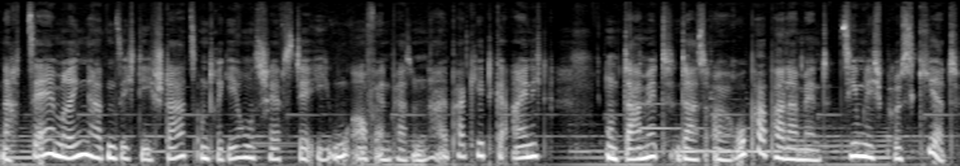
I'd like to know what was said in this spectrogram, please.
Nach zähem Ringen hatten sich die Staats- und Regierungschefs der EU auf ein Personalpaket geeinigt und damit das Europaparlament ziemlich brüskiert.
